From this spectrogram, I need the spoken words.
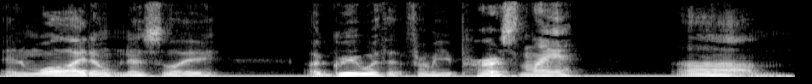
and while I don't necessarily agree with it for me personally, um,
